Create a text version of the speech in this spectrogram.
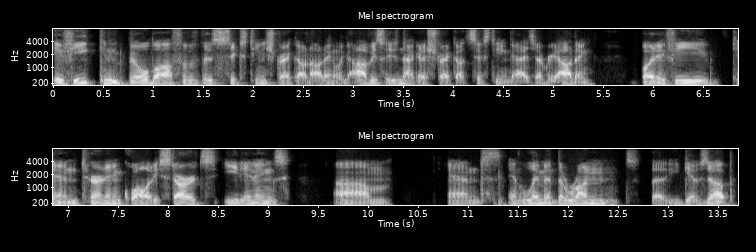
if he can build off of this 16 strikeout outing, like obviously he's not going to strike out 16 guys every outing, but if he can turn in quality starts, eat innings, um, and and limit the runs that he gives up,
